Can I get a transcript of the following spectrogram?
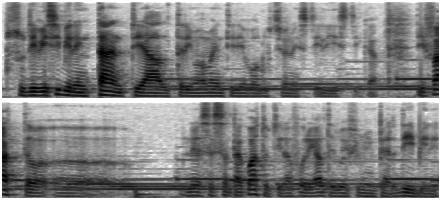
suddivisibile in tanti altri momenti di evoluzione stilistica. Di fatto eh, nel 64 tira fuori altri due film imperdibili,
